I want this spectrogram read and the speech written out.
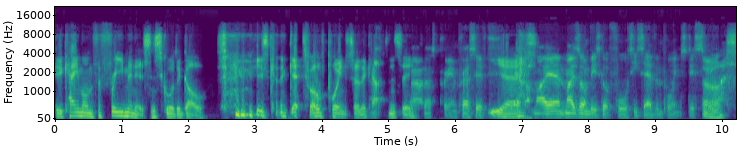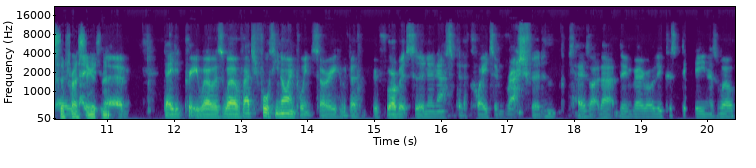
who came on for three minutes and scored a goal. So he's going to get 12 points for the captaincy. Wow, that's pretty impressive. Yeah. yeah my uh, my zombie's got 47 points this oh, week. Oh, that's so depressing, isn't it? Um, they did pretty well as well. Actually, 49 points, sorry, with, uh, with Robertson and Azpilicueta and Rashford and players like that doing very well. Lucas Digne as well.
